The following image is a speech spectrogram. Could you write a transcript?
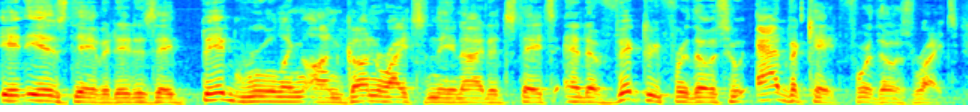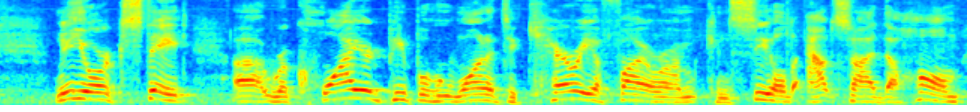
It is, David. It is a big ruling on gun rights in the United States and a victory for those who advocate for those rights. New York State uh, required people who wanted to carry a firearm concealed outside the home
